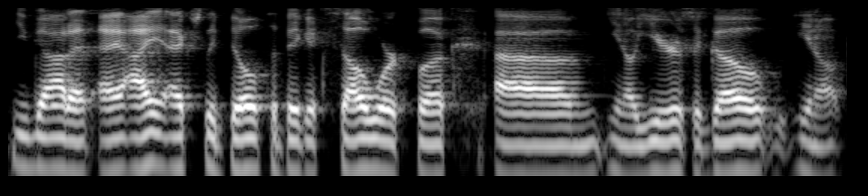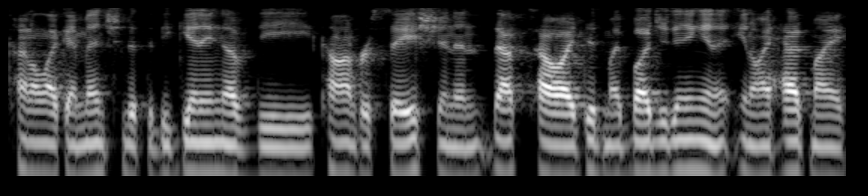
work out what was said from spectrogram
you got it. I, I actually built a big Excel workbook, um, you know, years ago. You know, kind of like I mentioned at the beginning of the conversation, and that's how I did my budgeting. And you know, I had my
